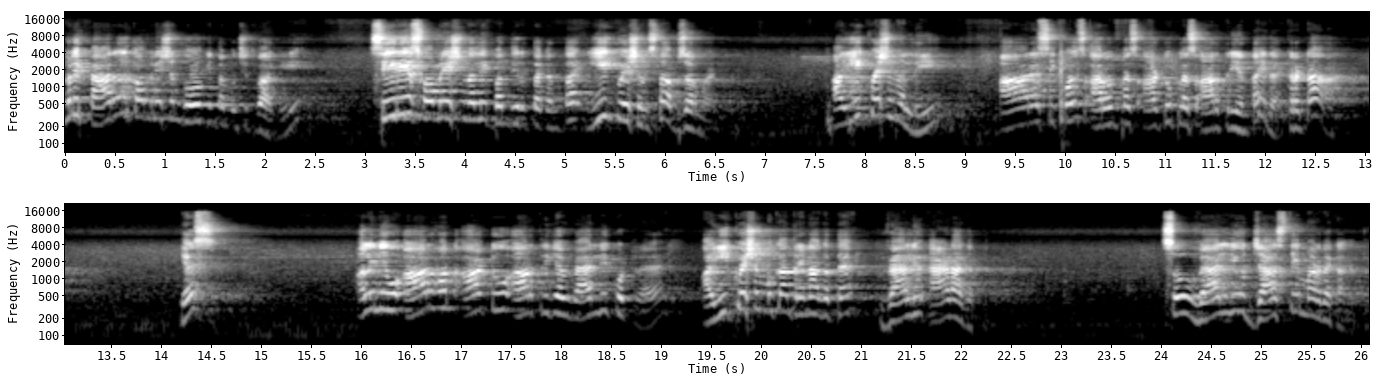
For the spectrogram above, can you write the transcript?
ನೋಡಿ ಪ್ಯಾರಲ್ ಕಾಂಬಿನೇಷನ್ಗೆ ಹೋಗೋಕ್ಕಿಂತ ಮುಂಚಿತವಾಗಿ ಸೀರೀಸ್ ಕಾಂಬಿನೇಷನಲ್ಲಿ ಬಂದಿರತಕ್ಕಂಥ ಈಕ್ವೇಷನ್ಸ್ನ ಅಬ್ಸರ್ವ್ ಮಾಡಿ. ಆ ಈಕ್ವೇಷನಲ್ಲಿ R S equals R one plus R two plus R three ಅಂತ ಇದೆ ಕರೆಕ್ಟಾ ಎಸ್ ಅಲ್ಲಿ ನೀವು R one R two R ತ್ರೀಗೆ ವ್ಯಾಲ್ಯೂ ಕೊಟ್ಟರೆ ಆ ಈಕ್ವೇಷನ್ ಮುಖಾಂತರ ಏನಾಗುತ್ತೆ? ವ್ಯಾಲ್ಯೂ ಆ್ಯಡ್ ಆಗುತ್ತೆ. ಸೊ ವ್ಯಾಲ್ಯೂ ಜಾಸ್ತಿ ಮಾಡಬೇಕಾಗತ್ತೆ.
